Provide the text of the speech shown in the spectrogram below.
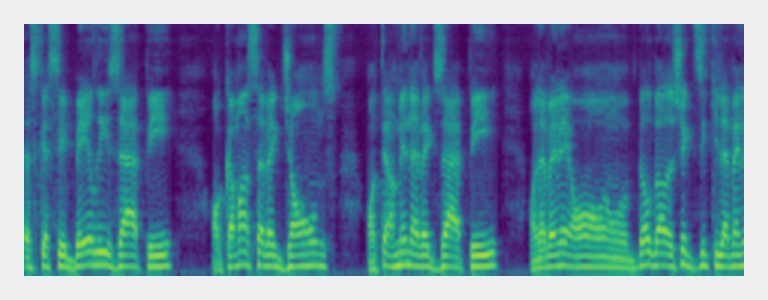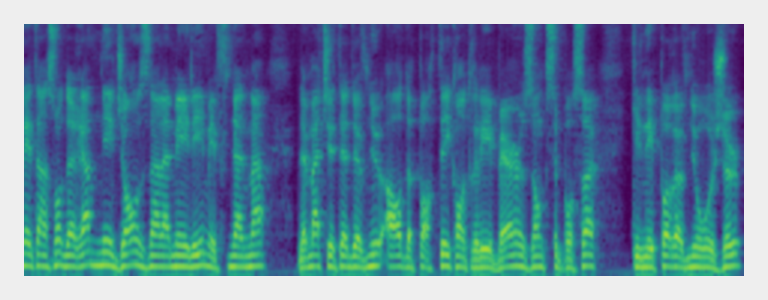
Est-ce que c'est Bailey Zappi? On commence avec Jones, on termine avec Zappi. On avait, on, Bill Belichick dit qu'il avait l'intention de ramener Jones dans la mêlée, mais finalement, le match était devenu hors de portée contre les Bears, donc c'est pour ça qu'il n'est pas revenu au jeu.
